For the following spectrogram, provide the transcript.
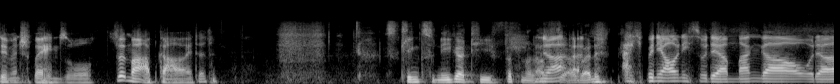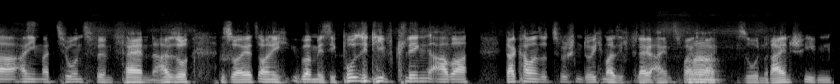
Dementsprechend so. Es wird mal abgearbeitet. Das klingt zu negativ, wird man ja, abgearbeitet. Äh, ich bin ja auch nicht so der Manga- oder Animationsfilm-Fan. Also es soll jetzt auch nicht übermäßig positiv klingen, aber da kann man so zwischendurch mal sich vielleicht ein, zwei, ah. drei Episoden reinschieben.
